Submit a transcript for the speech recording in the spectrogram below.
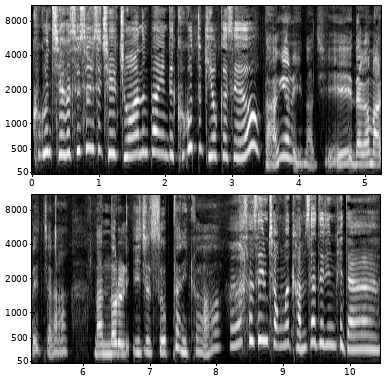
그건 제가 세상에서 제일 좋아하는 빵인데 그것도 기억하세요? 당연히 나지. 내가 말했잖아. 난 너를 잊을 수 없다니까. 아, 선생님 정말 감사드립니다.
